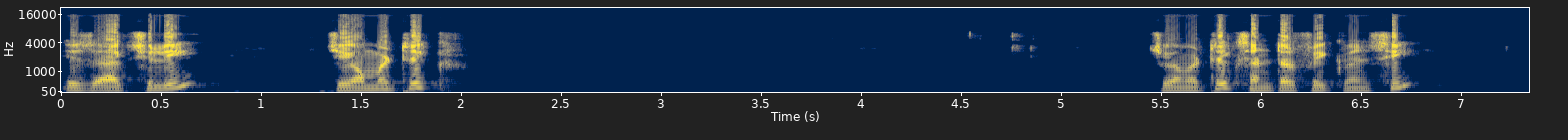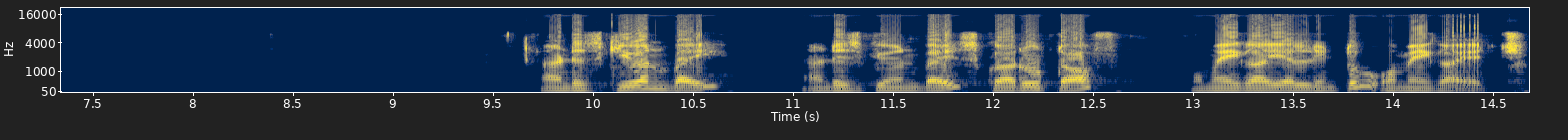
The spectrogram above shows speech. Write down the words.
is actually geometric geometric center frequency and is given by and is given by square root of omega L into omega H.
